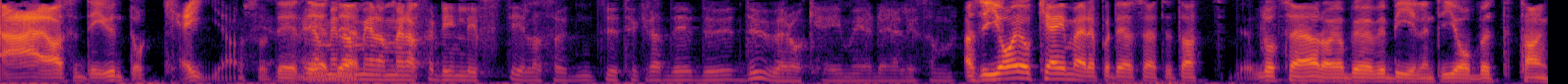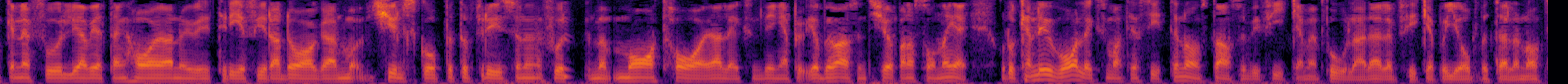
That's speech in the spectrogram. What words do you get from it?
Nej, alltså det är ju inte okej alltså. Det, det, jag menar, det, menar, menar för din livsstil. Alltså, du tycker att det, du, du är okej med det liksom? Alltså jag är okej med det på det sättet att, låt säga då, jag behöver bilen till jobbet, tanken är full, jag vet den har jag nu i tre, fyra dagar, kylskåpet och frysen är full med mat har jag liksom, det är inga, pro- jag behöver alltså inte köpa några sådana grejer. Och då kan det ju vara liksom att jag sitter någonstans och vi fikar med polare eller fika på jobbet eller något.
